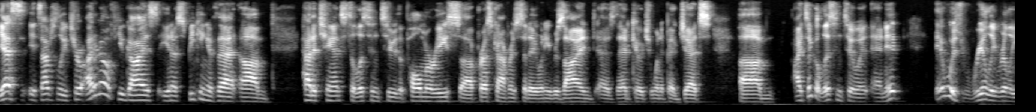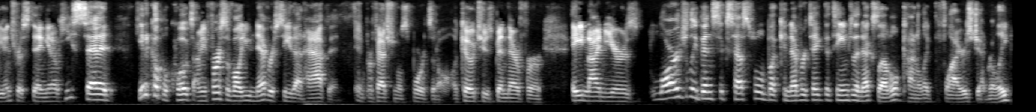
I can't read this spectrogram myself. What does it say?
Yes, it's absolutely true. I don't know if you guys, you know, speaking of that, um, had a chance to listen to the Paul Maurice uh, press conference today when he resigned as the head coach of Winnipeg Jets. Um, I took a listen to it, and it it was really really interesting. You know, he said he had a couple quotes. I mean, first of all, you never see that happen in professional sports at all. A coach who's been there for eight nine years, largely been successful, but can never take the team to the next level, kind of like the Flyers generally.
